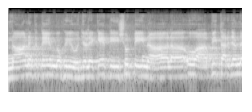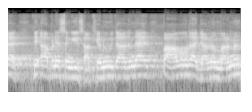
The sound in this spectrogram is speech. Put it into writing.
ਨਾਨਕ ਦੇ ਮੁਖ ਉਜਲੇ ਕੇ ਤੀ ਛੁੱਟੀ ਨਾਲ ਉਹ ਆਪ ਵੀ ਤਰ ਜਾਂਦਾ ਹੈ ਤੇ ਆਪਣੇ ਸੰਗੀ ਸਾਥੀਆਂ ਨੂੰ ਵੀ ਤਰ ਦਿੰਦਾ ਹੈ। ਭਾਵ ਉਹਦਾ ਜਨਮ ਮਰਨ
